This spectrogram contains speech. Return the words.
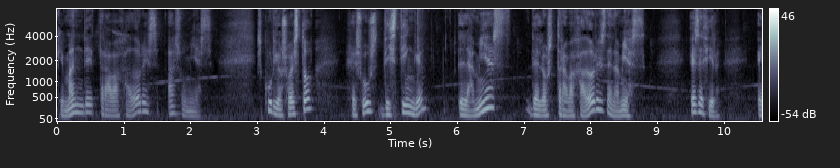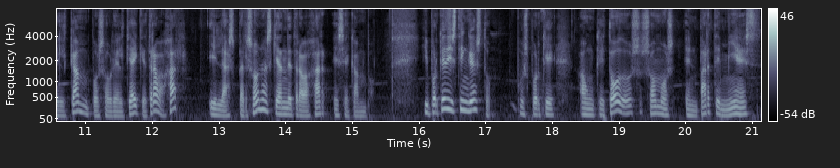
que mande trabajadores a su mies. Es curioso esto, Jesús distingue la mies de los trabajadores de la mies. Es decir, el campo sobre el que hay que trabajar y las personas que han de trabajar ese campo. ¿Y por qué distingue esto? Pues porque aunque todos somos en parte mies,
